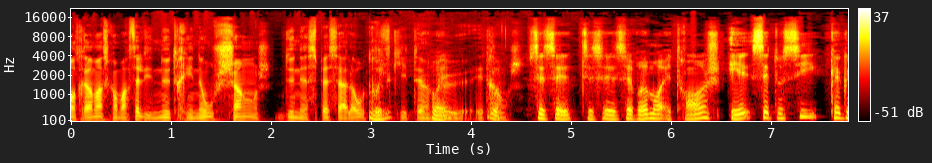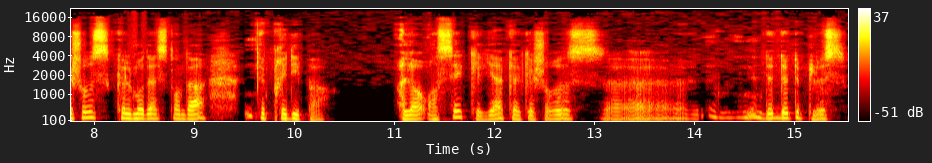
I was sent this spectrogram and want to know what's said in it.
contrairement à ce qu'on pensait, les neutrinos changent d'une espèce à l'autre, Oui. ce qui était un Oui. peu étrange. C'est- vraiment étrange et c'est aussi quelque chose que le modèle standard ne prédit pas. Alors on sait qu'il y a quelque chose euh, de, de, de plus.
